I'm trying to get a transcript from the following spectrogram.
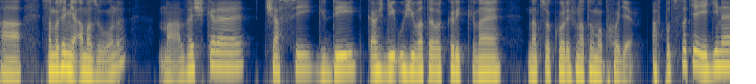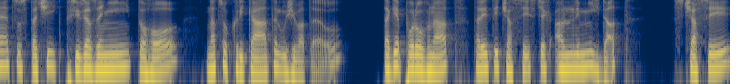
A samozřejmě Amazon má veškeré časy, kdy každý uživatel klikne na cokoliv na tom obchodě. A v podstatě jediné, co stačí k přiřazení toho, na co kliká ten uživatel, tak je porovnat tady ty časy z těch anonymních dat s časy,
